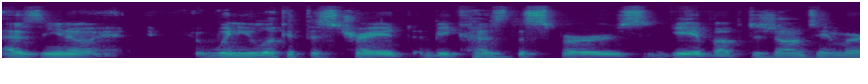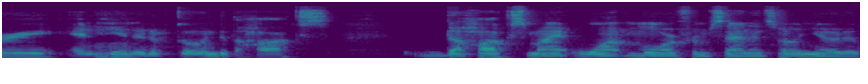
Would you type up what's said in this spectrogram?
as you know, when you look at this trade, because the Spurs gave up Dejounte Murray and he Mhm. ended up going to the Hawks, the Hawks might want more from San Antonio to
